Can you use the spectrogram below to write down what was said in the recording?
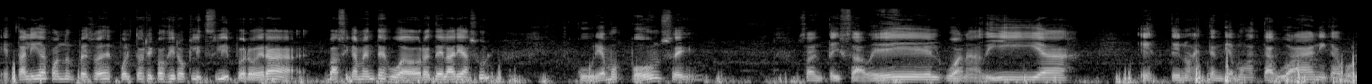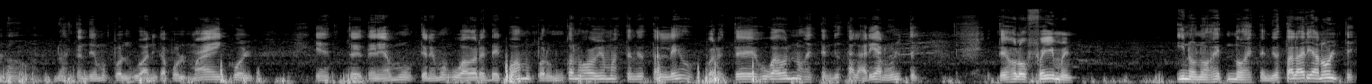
esta liga cuando empezó es Puerto Rico Hero Click Sleep pero era básicamente jugadores del área azul. Cubríamos Ponce, Santa Isabel, Juanadía, este, nos extendíamos hasta Guánica, por, nos extendíamos por Guánica por Michael, este, teníamos, tenemos jugadores de Cuamo, pero nunca nos habíamos extendido tan lejos, pero este jugador nos extendió hasta el área norte, este es Hall of Famer, y no, nos, nos extendió hasta el área norte,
